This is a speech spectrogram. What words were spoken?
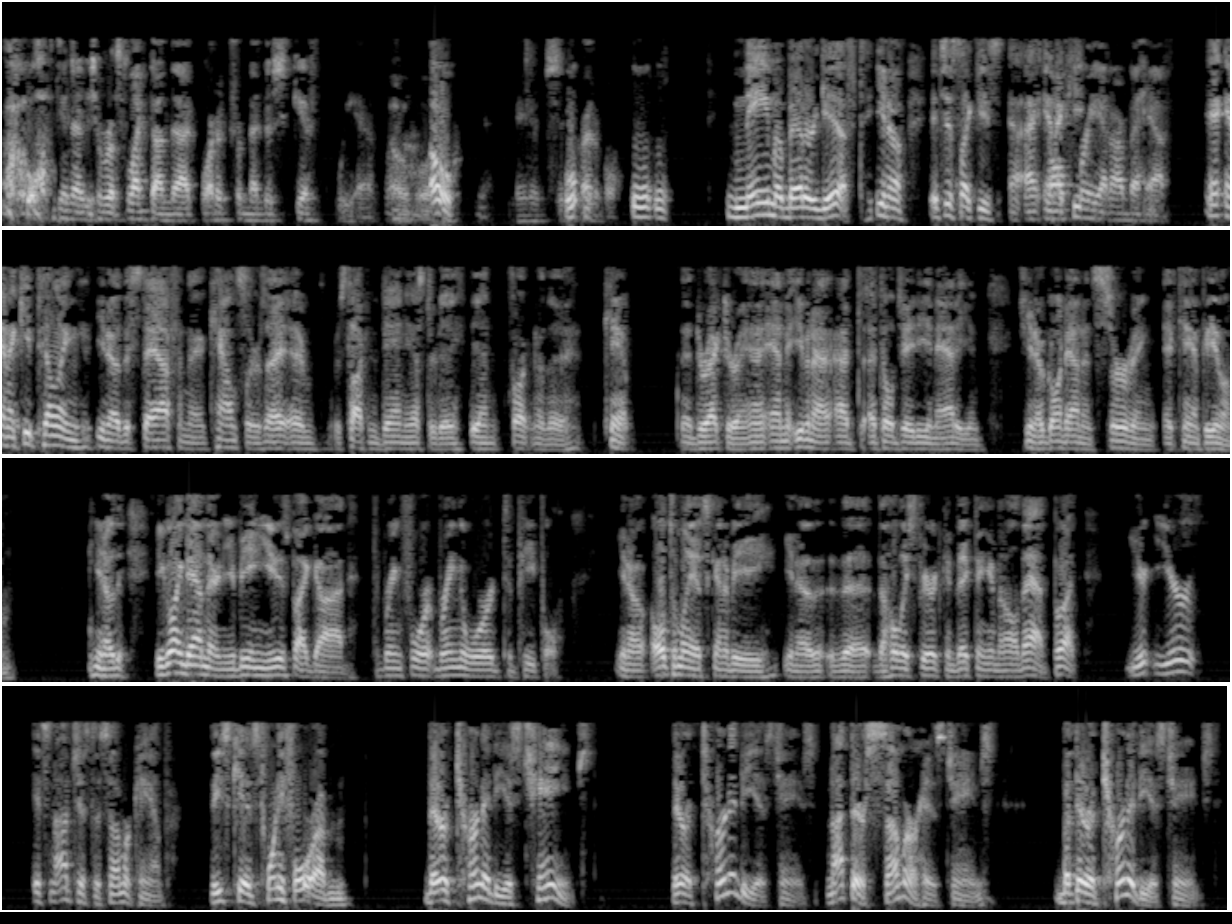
oh. You know, to reflect on that, what a tremendous gift we have. Oh, oh. oh. Yeah, it's incredible. Name a better gift. You know, it's just like these, I, and All I keep, free on our behalf. And, and I keep telling, you know, the staff and the counselors, I, I was talking to Dan yesterday, Dan Faulkner, the camp the director, and, and even I, I, I told JD and Addie, and, you know, going down and serving at Camp Elam you know, you're going down there and you're being used by God to bring for bring the word to people. You know, ultimately it's going to be, you know, the, the Holy Spirit convicting him and all that, but you're, you're, it's not just a summer camp. These kids, 24 of them, their eternity has changed. Their eternity has changed. Not their summer has changed, but their eternity has changed.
